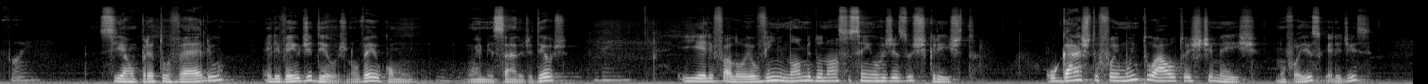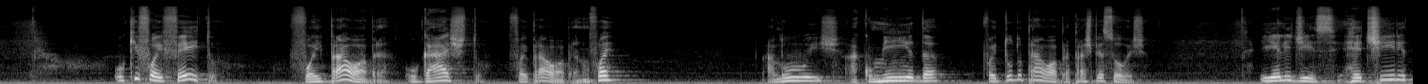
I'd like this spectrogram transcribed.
foi. Se é um preto velho, ele veio de Deus, não veio como um emissário de Deus? Bem, E ele falou: Eu vim em nome do nosso Senhor Jesus Cristo. O gasto foi muito alto este mês. Não foi isso que ele disse? O que foi feito foi para a obra. O gasto foi para a obra, não foi? A luz, a comida, foi tudo para a obra, para as pessoas. E ele disse: retire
